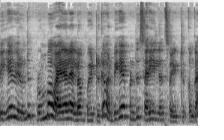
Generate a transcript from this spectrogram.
பிஹேவியர் வந்து ரொம்ப வைரலாக எல்லாம் போயிட்டுருக்கு அவர் பிஹேவ் பண்ணுறது சரியில்லைன்னு சொல்லிட்டு இருக்கோங்க.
